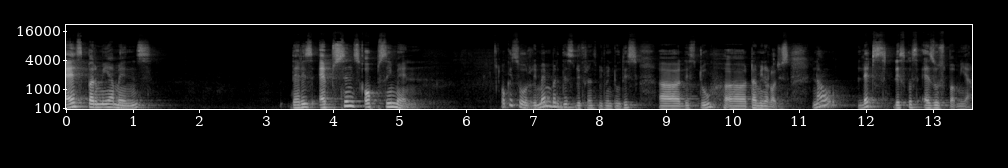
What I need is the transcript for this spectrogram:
aspermia means there is absence of semen. Okay so remember this difference between two this uh, these two uh, terminologies. Now let's discuss azoospermia.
